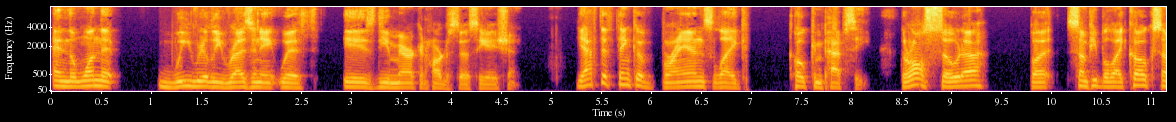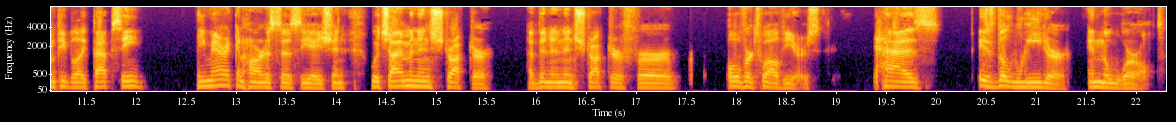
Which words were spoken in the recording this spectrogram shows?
and the one that we really resonate with is the American Heart Association. You have to think of brands like Coke and Pepsi. They're all soda, but some people like Coke, some people like Pepsi. The American Heart Association, which I'm an instructor, I've been an instructor for over 12 years, has is the leader in the world.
